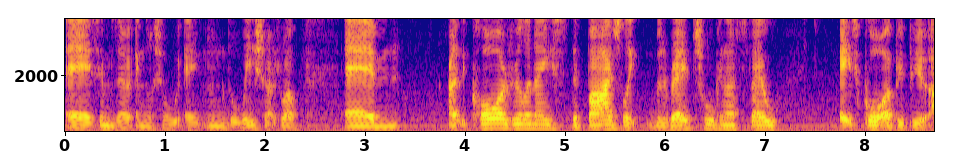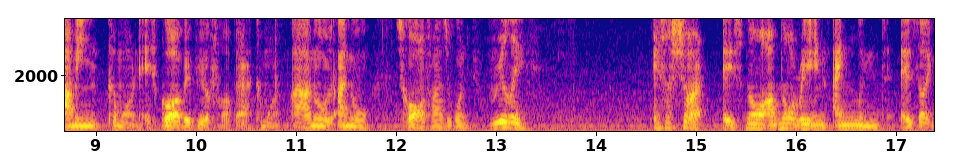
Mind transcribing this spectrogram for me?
Uh, same as our English uh, England away shirt as well. Um, uh, the collar is really nice. The badge, like the retro kind of style, it's got to be beautiful. I mean, come on, it's got to be beautiful up there. Come on, I know, I know. Scotland fans are going, really? It's a shirt. It's not. I'm not rating England as like,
